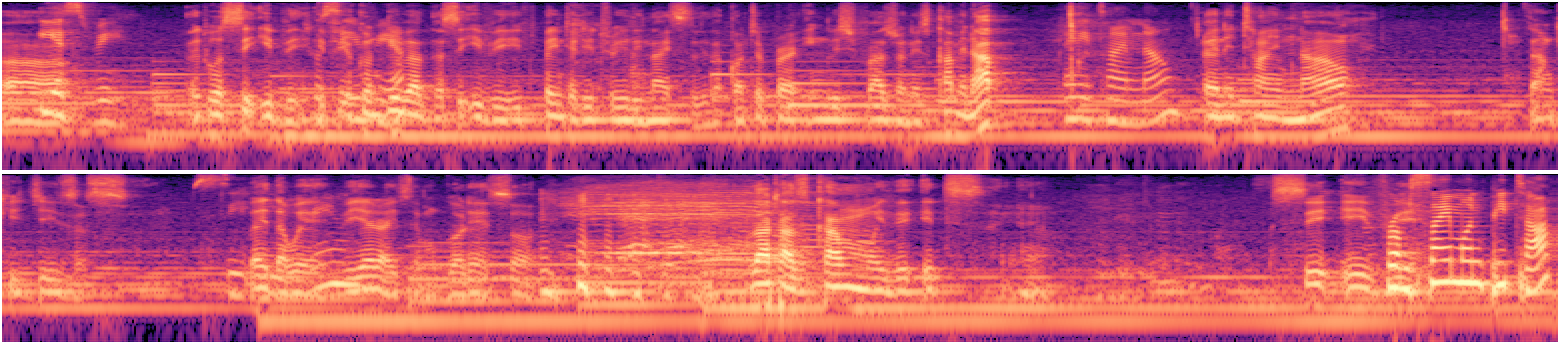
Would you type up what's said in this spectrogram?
ESV. It was CEV. if you can CEV, give yeah. us the CEV, it painted it really nicely. The contemporary English version is coming up Anytime now. anytime now. Thank you, Jesus. See. By the way, Vieira is a Mgole, so that has come with its CEV. From Simon Peter,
